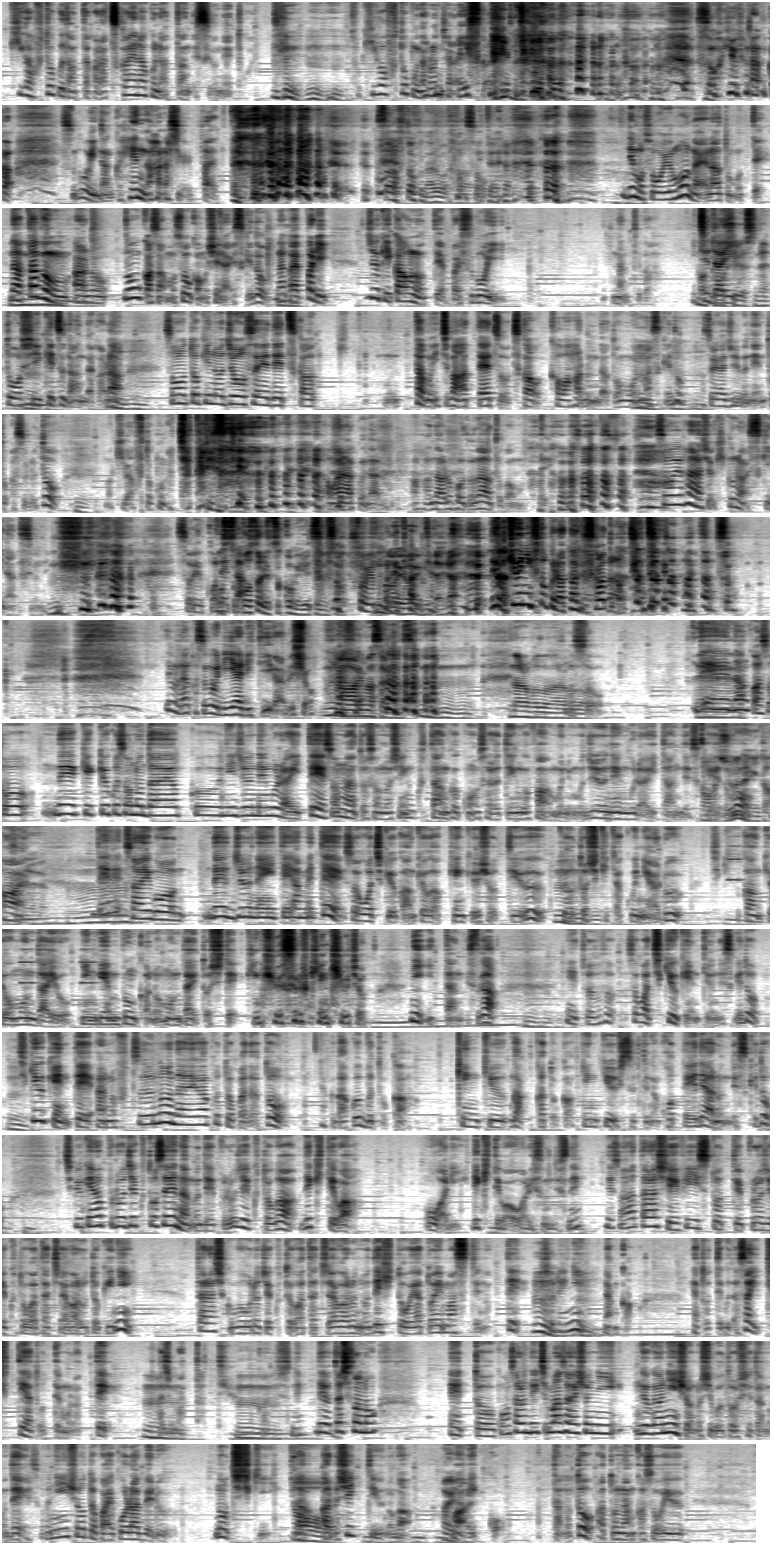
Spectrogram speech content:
木が太くなったから使えなくなったんですよねとか。うんうんうん。そう気は太くなるんじゃないですかね。みたいななんかそういうなんかすごいなんか変な話がいっぱい。あってそら太くなるわなみたいな。でもそういうもんなんやなと思って。だ多分うん。あの農家さんもそうかもしれないですけどなんかやっぱり重機買うのってやっぱりすごいなんていうか一大投資決断だから、その時の情勢で使う多分一番合ったやつを使う買わはるんだと思いますけど、うんうんうん。それが10年とかすると、うん。まあ、木は太くなっちゃったりして 合わなくなる。あなるほどなとか思って。そういう話を聞くのは好きなんですよね。そういう小ネタ。そこっそりツッコミ入れてるんですよ。そういう小ネタ。みたいな。え急に太くなったんですか?」とかって言って。そうそう。でもなんかすごいリアリティがあるでしょ。うんあありますあります。うんうんうん。なるほどなるほど。そうそう。へでーなんかそうで結局その大学20年ぐらいいてその後そのシンクタンクコンサルティングファームにも10年ぐらいいたんですけあれども。10年いたんで最後で10年いて辞めて総合地球環境学研究所っていう京都市北区にある地球環境問題を人間文化の問題として研究する研究所に行ったんですが、えー、とそそこは地球圏っていうんですけど、うん。地球圏ってあの普通の大学とかだとなんか学部とか研究学科とか研究室っていうのは固定であるんですけど、地球圏はプロジェクト制なのでプロジェクトができては終わりできては終わりするんですね。でその新しいフィーストっていうプロジェクトが立ち上がる時に新しくプロジェクトが立ち上がるので人を雇いますってなって、うんそれになんか雇ってくださいって言って雇ってもらって始まったっていう感じですね。で私そのえっと、コンサルで一番最初に漁業認証の仕事をしてたのでその認証とかエコラベルの知識があるしっていうのがまあ一個あったのとあとなんかそういう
